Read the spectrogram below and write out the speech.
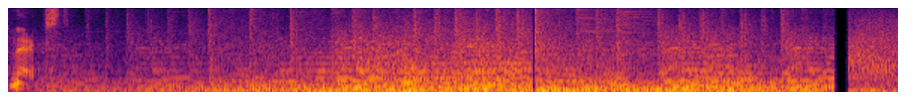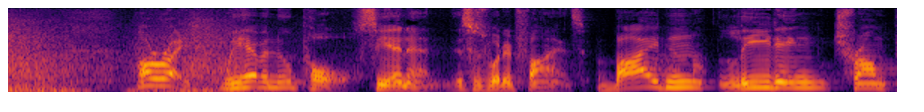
next. All right, we have a new poll, CNN. This is what it finds Biden leading Trump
